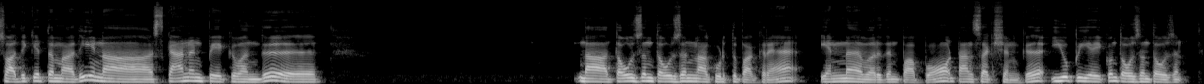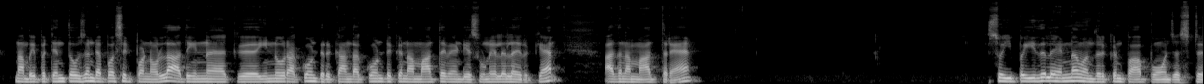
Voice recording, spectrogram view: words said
ஸோ அதுக்கேற்ற மாதிரி நான் ஸ்கேன் அண்ட் பேக்கு வந்து நான் தௌசண்ட் தௌசண்ட் நான் கொடுத்து பார்க்குறேன். என்ன வருதுன்னு பார்ப்போம். டிரான்சாக்ஷனுக்கு யூபிஐக்கும் தௌசண்ட் தௌசண்ட் நம்ம இப்போ டென் தௌசண்ட் டெபாசிட் பண்ணோம்ல அது எனக்கு இன்னொரு அக்கௌண்ட் இருக்குது அந்த அக்கௌண்ட்டுக்கு நான் மாற்ற வேண்டிய சூழ்நிலையில் இருக்கேன். அதை நான் மாற்றுறேன் ஸோ இப்போ இதில் என்ன வந்திருக்குன்னு பார்ப்போம். ஜஸ்ட்டு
